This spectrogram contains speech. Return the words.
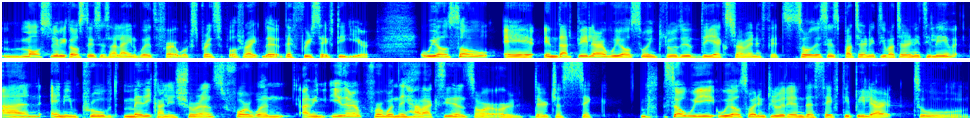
mostly because this is aligned with FairWorks principles, right? The, the free safety gear. We also, uh, in that pillar, we also included the extra benefits. So this is paternity, maternity leave, and an improved medical insurance for when, I mean, either for when they have accidents or, or they're just sick so we we also included in the safety pillar to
